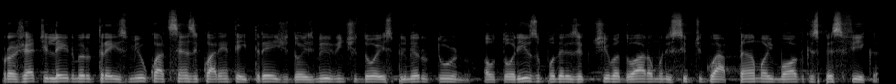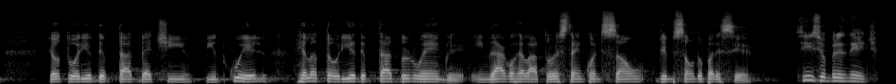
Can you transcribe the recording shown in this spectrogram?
Projeto de lei número 3.443 de 2022, primeiro turno, autoriza o Poder Executivo a doar ao município de Guatama o imóvel que especifica. De autoria do deputado Betinho Pinto Coelho, relatoria do deputado Bruno Engler. Indaga o relator está em condição de emissão do parecer. Sim, senhor presidente.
